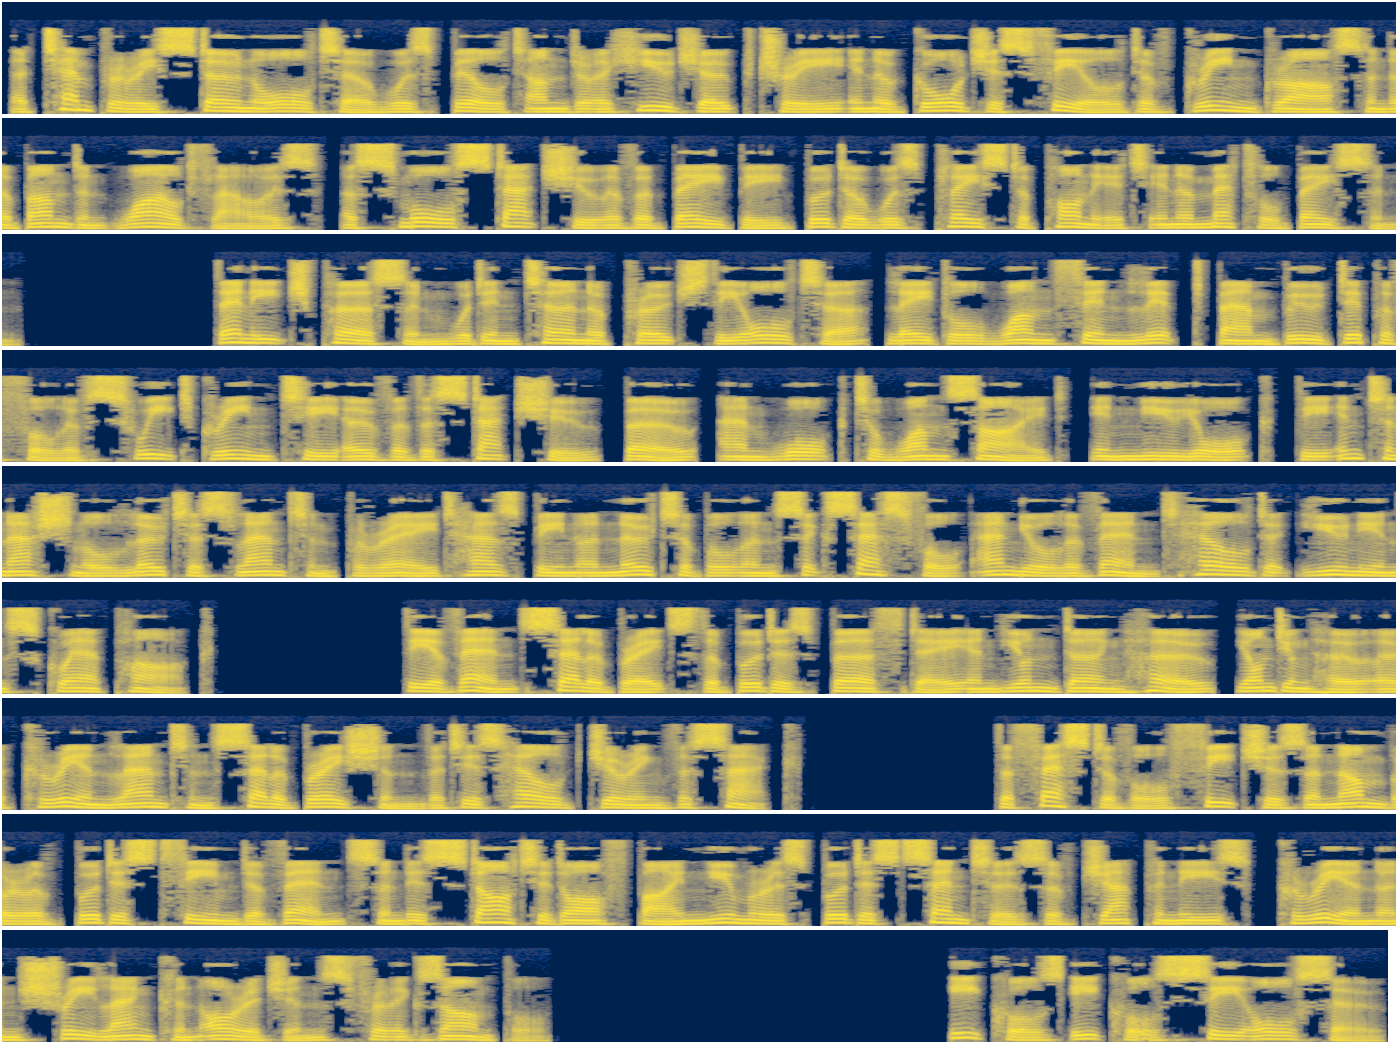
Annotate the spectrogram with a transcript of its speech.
A temporary stone altar was built under a huge oak tree in a gorgeous field of green grass and abundant wildflowers. A small statue of a baby Buddha was placed upon it in a metal basin. Then each person would in turn approach the altar, ladle one thin-lipped bamboo dipperful of sweet green tea over the statue, bow, and walk to one side. In New York, the International Lotus Lantern Parade has been a notable and successful annual event held at Union Square Park. The event celebrates the Buddha's birthday and Yundeung-ho, Yondeung-ho a Korean lantern celebration that is held during Vesak. The festival features a number of Buddhist-themed events and is started off by numerous Buddhist centers of Japanese, Korean and Sri Lankan origins for example. See also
